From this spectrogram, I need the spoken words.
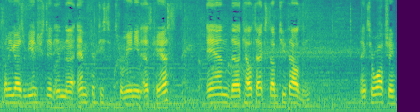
some of you guys would be interested in the M56 Romanian SKS and the Keltec Sub 2000. Thanks for watching.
